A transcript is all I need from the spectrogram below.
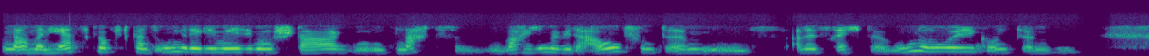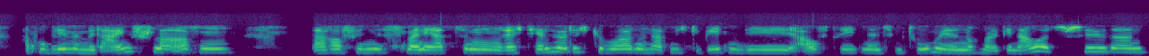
und auch mein Herz klopft ganz unregelmäßig und stark. Und nachts wache ich immer wieder auf und ähm, ist alles recht äh, unruhig und ähm, habe Probleme mit Einschlafen. Daraufhin ist meine Ärztin recht hellhörig geworden und hat mich gebeten, die auftretenden Symptome nochmal genauer zu schildern,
